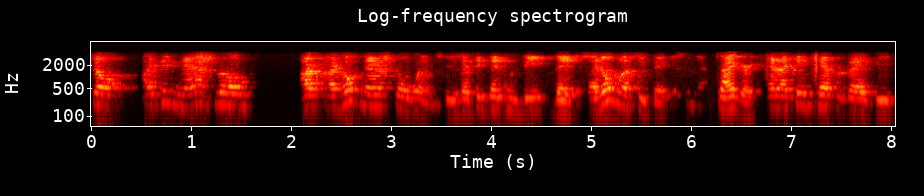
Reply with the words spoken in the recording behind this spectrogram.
So I think Nashville, I, I hope Nashville wins because I think they can beat Vegas. I don't want to see Vegas in that. I agree. And I think Tampa Bay beats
